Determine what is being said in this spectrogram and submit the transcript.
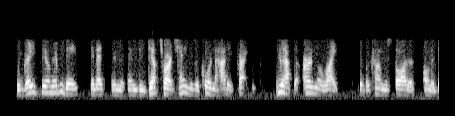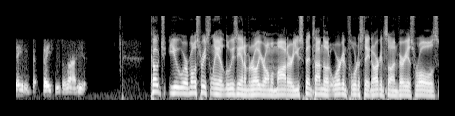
We grade film every day, and that and, and the depth chart changes according to how they practice. You have to earn the right to become the starter on a daily basis around here. Coach, you were most recently at Louisiana Monroe, your alma mater. You spent time though at Oregon, Florida State, and Arkansas in various roles.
